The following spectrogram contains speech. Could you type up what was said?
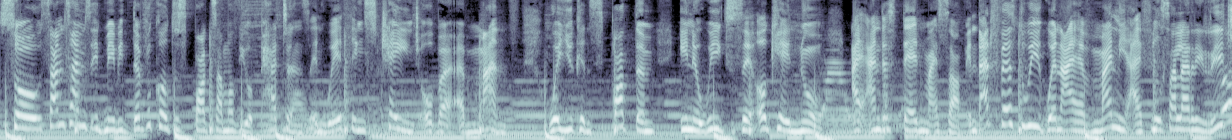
So sometimes it may be difficult to spot some of your patterns and where things change over a month, where you can spot them in a week to say, okay, no, I understand myself. In that first week, when I have money, I feel salary rich,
